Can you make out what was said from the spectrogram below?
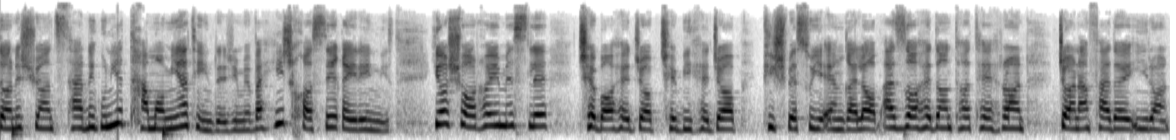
دانشجویان سرنگونی تمامیت این رژیمه و هیچ خواسته غیر این نیست. یا شعارهای مثل چه با هجاب چه بی هجاب پیش به سوی انقلاب از زاهدان تا تهران جانم فدای ایران.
